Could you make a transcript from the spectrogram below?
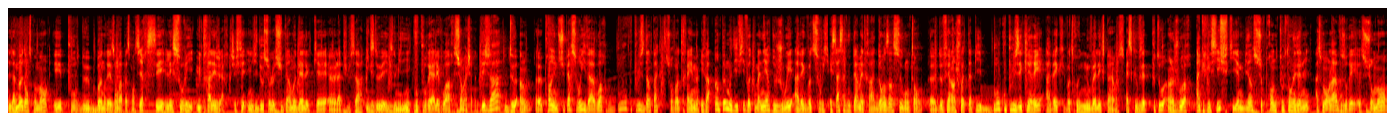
La mode en ce moment, et pour de bonnes raisons, on va pas se mentir, c'est les souris ultra légères. J'ai fait une vidéo sur le super modèle qui est euh, la Pulsar X2 et X2 Mini, vous pourrez aller voir sur ma chaîne. Déjà, de 1, euh, prendre une super souris va avoir beaucoup plus d'impact sur votre aim et va un peu modifier votre manière de jouer avec votre souris. Et ça, ça vous permettra dans un second temps euh, de faire un choix de tapis beaucoup plus éclairé avec votre nouvelle expérience. Est-ce que vous êtes plutôt un joueur agressif qui aime bien surprendre tout le temps les ennemis, à ce moment-là, vous aurez sûrement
